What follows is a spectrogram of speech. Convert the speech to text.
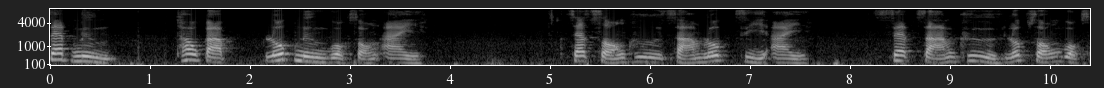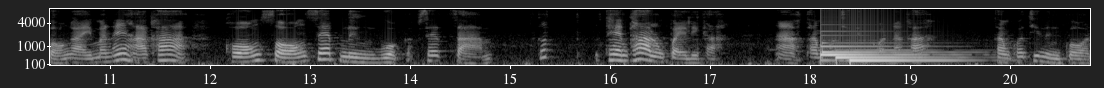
z 1เท่ากับลบ1บวก 2i z 2คือ 3 ลบ 4i z 3คือ ลบ 2 บวก 2i มันให้หาค่าของ 2 z 1บวกกับ z 3ก็แทนค่าลงไปเลยค่ะ อ่าทำข้อที่ 1 ก่อนนะคะ ทำข้อที่ 1 ก่อน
